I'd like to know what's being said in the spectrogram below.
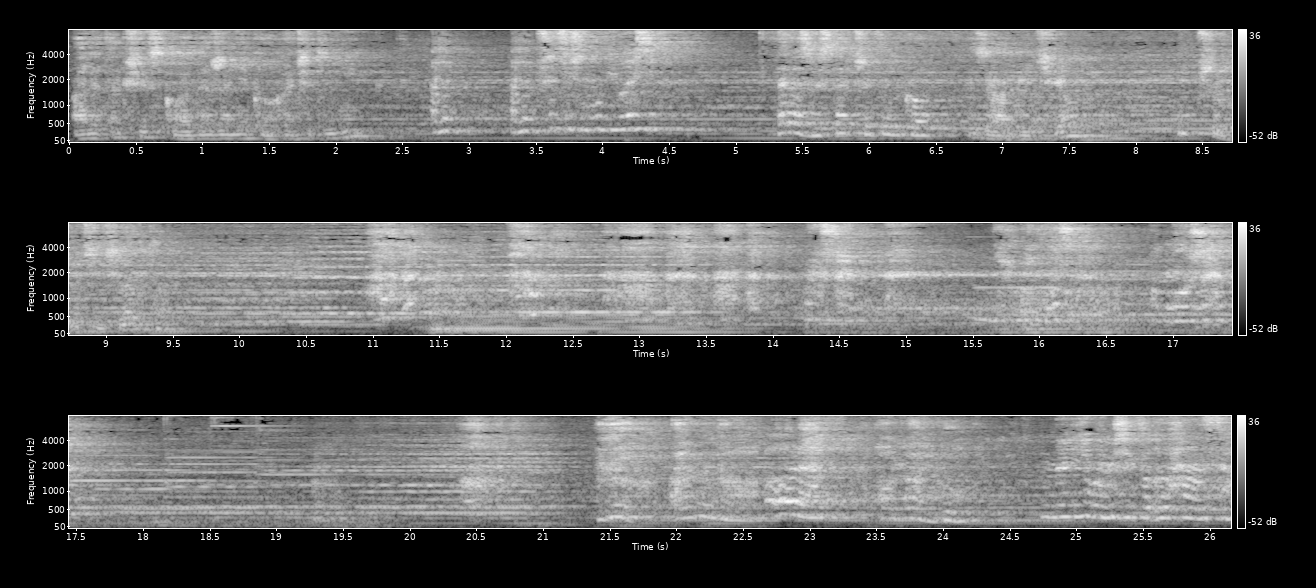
Ale tak się składa, że nie kocha cię tu nikt. Ale, ale przecież mówiłeś... Teraz wystarczy tylko zabić ją i przywrócić lotto. Proszę, niech mi pomoże. Anna! Olaf, O raju! myliłam się co do Hansa.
